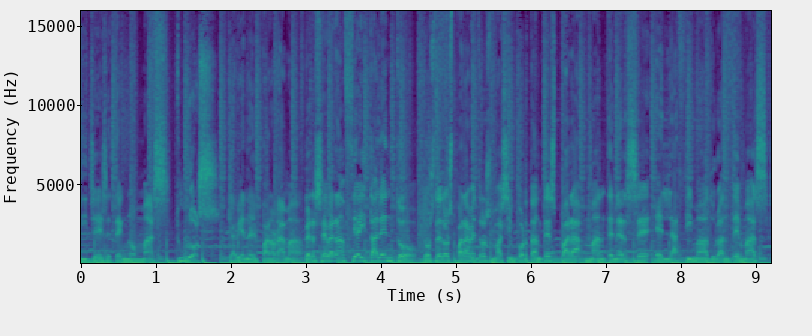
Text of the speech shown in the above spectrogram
DJs de techno más duros que había en el panorama. Perseverancia y talento, dos de los parámetros más importantes para mantenerse en la cima durante más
